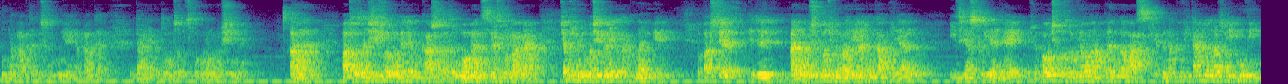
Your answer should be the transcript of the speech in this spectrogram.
Bóg naprawdę wysłuchuje i naprawdę daje to, co z pokorą prosimy. Ale patrząc na dzisiejszą Ewangelię Łukasza, na ten moment zwiastowania, chciałbym, żebyśmy popatrzyli na niego tak głębiej. Popatrzcie, kiedy anioł przychodzi do Maryi, anioł Gabriel, i zwiastuje jej, że bądź pozdrowiona, pełna łaski. Jakby na powitaniu od razu jej mówi,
